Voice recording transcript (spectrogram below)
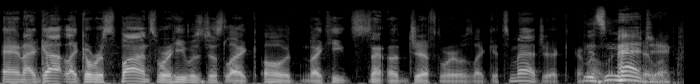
and I got like a response where he was just like, "Oh, like he sent a GIF where it was like, it's magic." And It's like, okay, magic. well,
